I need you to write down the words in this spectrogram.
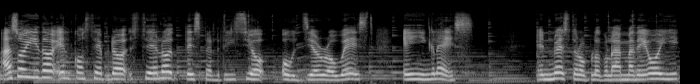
¿Has oído el concepto cero desperdicio o zero waste en inglés? En nuestro programa de hoy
